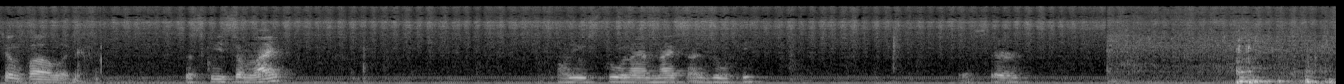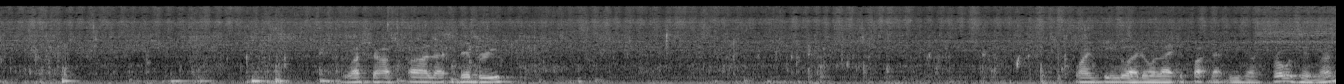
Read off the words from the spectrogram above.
Jump forward. So squeeze some lime. I'll use two lime nice and juicy. Yes sir. Wash off all that debris. One thing though I don't like the fact that these are frozen man.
